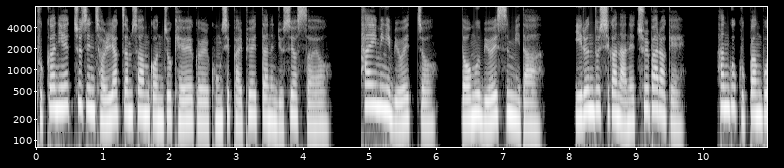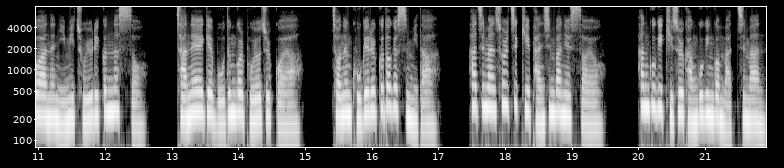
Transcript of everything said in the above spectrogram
북한이 핵추진 전략 잠수함 건조 계획을 공식 발표했다는 뉴스였어요. 타이밍이 묘했죠. 너무 묘했습니다. 72시간 안에 출발하게. 한국 국방부와는 이미 조율이 끝났어. 자네에게 모든 걸 보여줄 거야. 저는 고개를 끄덕였습니다. 하지만 솔직히 반신반의했어요. 한국이 기술 강국인 건 맞지만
